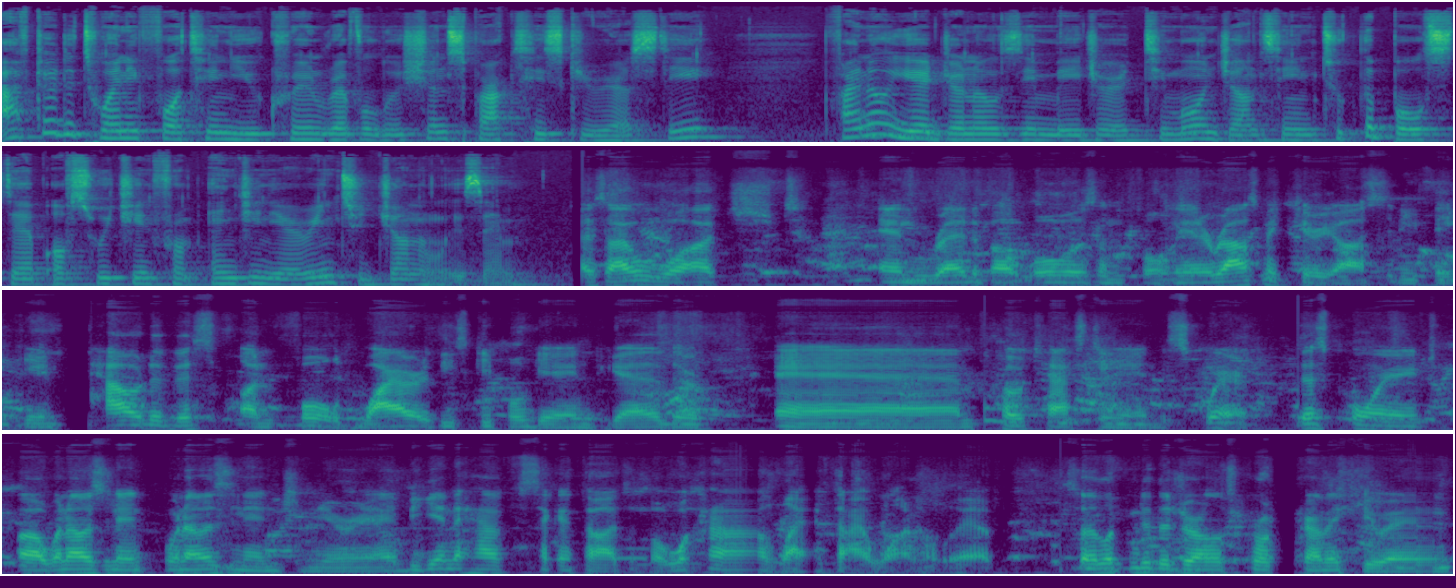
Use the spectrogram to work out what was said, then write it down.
After the 2014 Ukraine revolution sparked his curiosity, final year journalism major Timon Johnson took the bold step of switching from engineering to journalism. As I watched and read about what was unfolding, it aroused my curiosity, thinking, how did this unfold? Why are these people getting together and protesting in the square? At this point, uh, when I was in when I was in engineering, I began to have second thoughts about what kind of life I want to live. So I looked into the journalism program at CUN,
